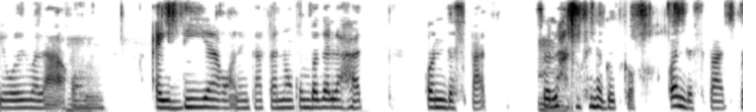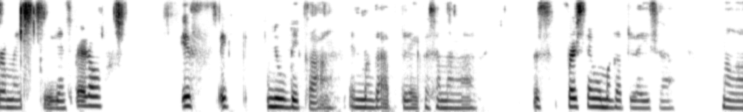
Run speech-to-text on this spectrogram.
yun, wala akong idea kung ano yung tatanong, kumbaga lahat on the spot. So, Hmm. lahat ng sinagot ko on the spot from my experience. Pero if ik newbie ka and mag-a-apply ka sa mga first time mo mag-apply sa mga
